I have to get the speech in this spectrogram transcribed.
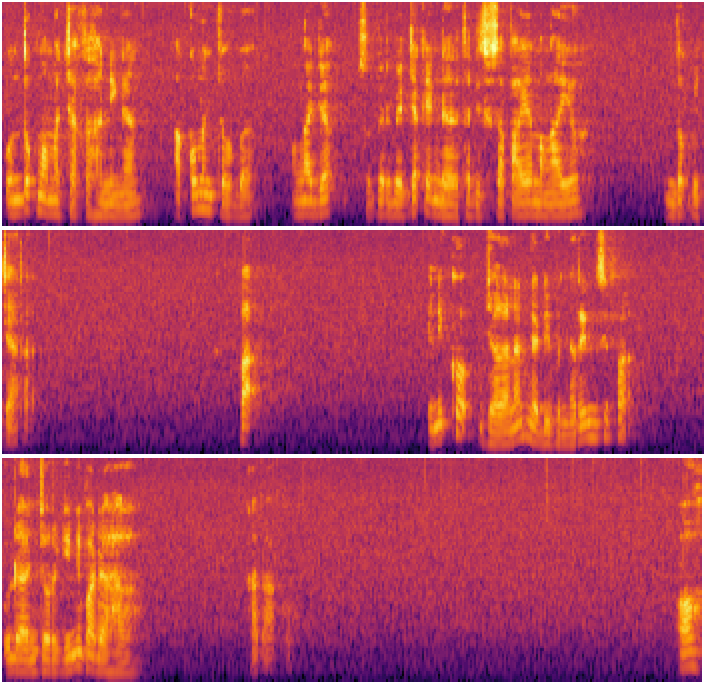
Untuk memecah keheningan, aku mencoba mengajak supir becak yang dari tadi susah payah mengayuh untuk bicara. Pak, ini kok jalanan nggak dibenerin sih pak? Udah hancur gini padahal, kataku. Oh,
